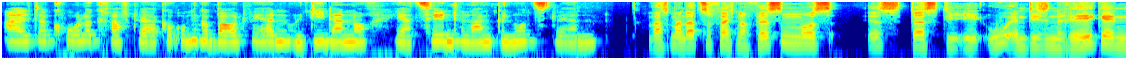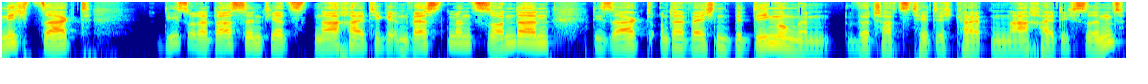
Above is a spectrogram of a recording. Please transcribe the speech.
alte Kohlekraftwerke umgebaut werden und die dann noch jahrzehntelang genutzt werden. Was man dazu vielleicht noch wissen muss, ist, dass die EU in diesen Regeln nicht sagt, dies oder das sind jetzt nachhaltige Investments, sondern die sagt, unter welchen Bedingungen Wirtschaftstätigkeiten nachhaltig sind.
